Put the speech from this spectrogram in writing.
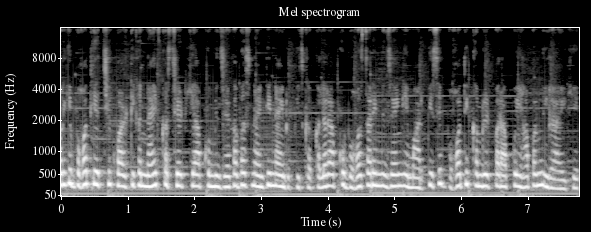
और ये बहुत ही अच्छी क्वालिटी का नाइफ का सेट ये आपको मिल जाएगा। बस नाइन्टी नाइन रुपीज़ का कलर आपको बहुत सारे मिल जाएँगे। एमआरपी से बहुत ही कम रेट पर आपको यहाँ पर मिल रहा है ये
